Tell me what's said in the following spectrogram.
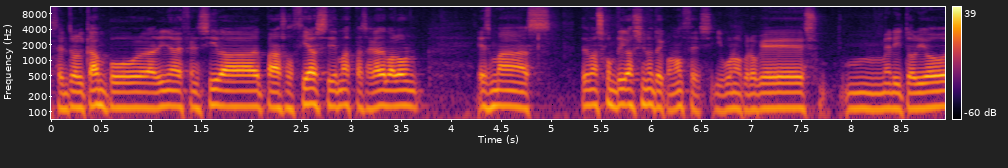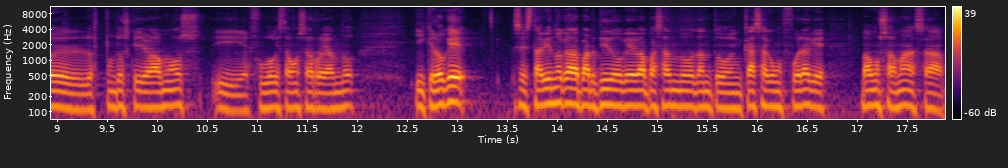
centro del campo, la línea defensiva, para asociarse y demás, para sacar el balón, es más, es más complicado si no te conoces. Y bueno, creo que es meritorio el- los puntos que llevamos y el fútbol que estamos desarrollando. Y creo que se está viendo cada partido que va pasando, tanto en casa como fuera, que vamos a más. A-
